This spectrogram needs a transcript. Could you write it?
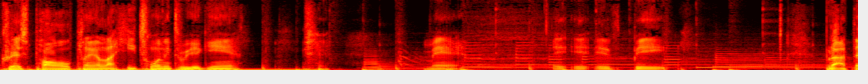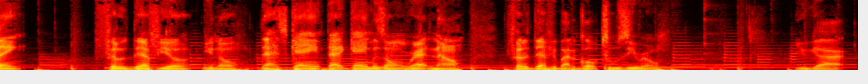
Chris Paul playing like he 23 again. Man, it, it, it's big. But I think Philadelphia, you know, that's game. That game is on right now. Philadelphia about to go up 2-0. You got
